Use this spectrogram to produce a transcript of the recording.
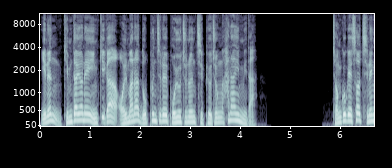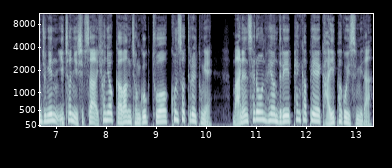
이는 김다연의 인기가 얼마나 높은지를 보여주는 지표 중 하나입니다. 전국에서 진행 중인 2024 현역 가왕 전국 투어 콘서트를 통해 많은 새로운 회원들이 팬카페에 가입하고 있습니다.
